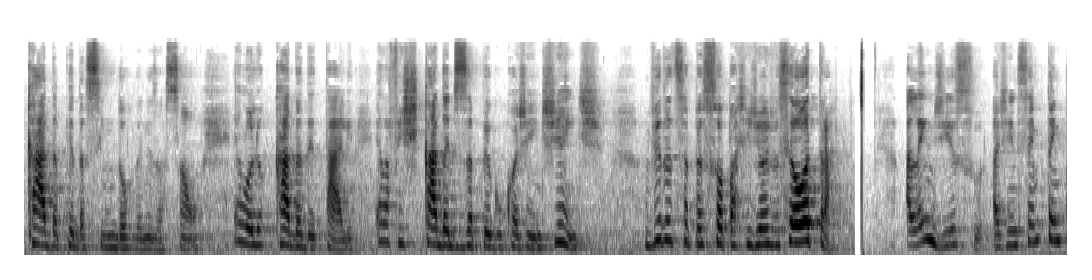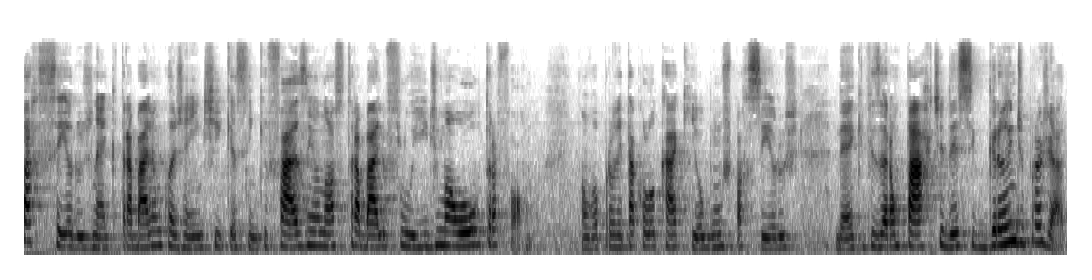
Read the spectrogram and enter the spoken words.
cada pedacinho da organização, ela olhou cada detalhe, ela fez cada desapego com a gente. Gente, vida dessa pessoa a partir de hoje vai ser outra. Além disso, a gente sempre tem parceiros, né, que trabalham com a gente e que, assim, que fazem o nosso trabalho fluir de uma outra forma. Então, vou aproveitar e colocar aqui alguns parceiros, né, que fizeram parte desse grande projeto.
